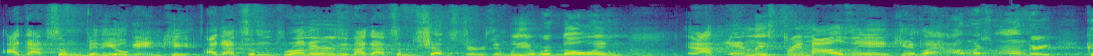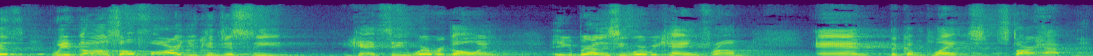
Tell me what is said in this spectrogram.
I got some video game kids. I got some runners and I got some chubsters. And we, we're going, and I, at least three miles in, kids like, how much longer? Because we've gone so far, you can just see, you can't see where we're going. You can barely see where we came from. And the complaints start happening.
